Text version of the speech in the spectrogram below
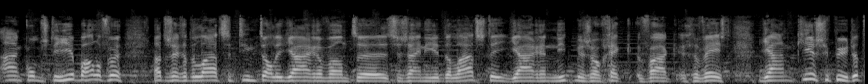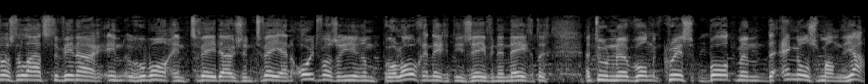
aankomsten hier, behalve laten we zeggen de laatste tientallen jaren. Want uh, ze zijn hier de laatste jaren niet meer zo gek vaak geweest. Jaan Kiersepu, dat was de laatste winnaar in Rouen in 2002. En ooit was er hier een proloog in 1997. En toen won Chris Boardman, de Engelsman. Ja,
